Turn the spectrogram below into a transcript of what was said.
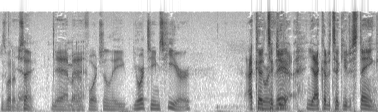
is what I'm Yeah. saying. Yeah, But man. unfortunately, your team's here. I could You're have took you. Yeah, I could have took you to Sting.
